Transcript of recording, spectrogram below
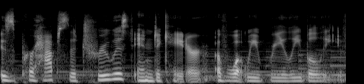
is perhaps the truest indicator of what we really believe.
